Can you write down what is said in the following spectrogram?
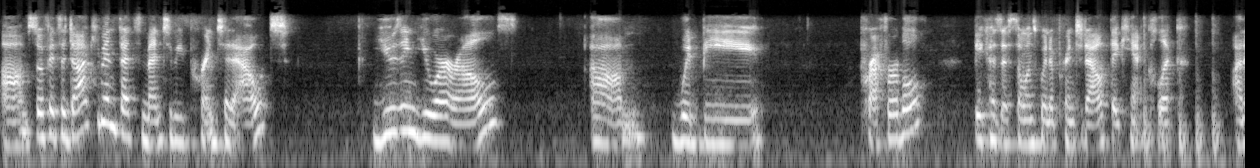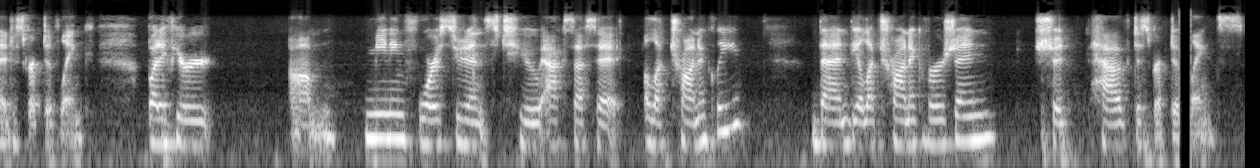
Um, so if it's a document that's meant to be printed out, using URLs um, would be preferable because if someone's going to print it out, they can't click on a descriptive link. But if you're um, meaning for students to access it electronically, then the electronic version should have descriptive links.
